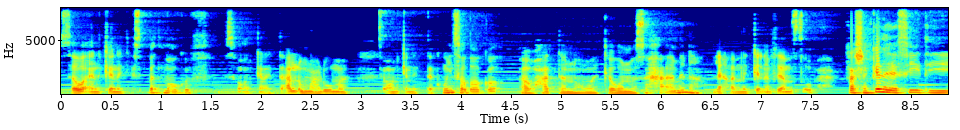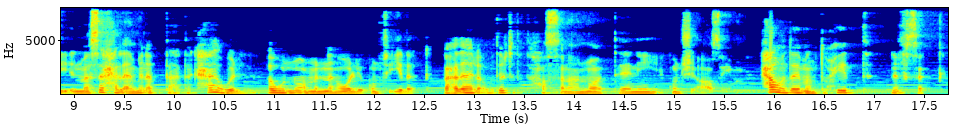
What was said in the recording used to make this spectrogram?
سواء كانت إثبات موقف سواء كانت تعلم معلومة سواء كانت تكوين صداقة أو حتى إن هو يكون مساحة آمنة اللي إحنا بنتكلم فيها من الصبح. فعشان كده يا سيدي المساحة الآمنة بتاعتك حاول أول نوع منها هو اللي يكون في إيدك. بعدها لو قدرت تتحصل على النوع التاني يكون شيء عظيم. حاول دايما تحيط نفسك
